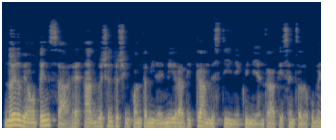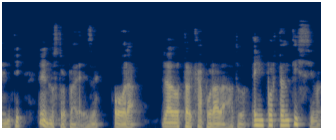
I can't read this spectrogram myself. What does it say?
noi dobbiamo pensare a 250.000 immigrati clandestini, quindi entrati senza documenti, nel nostro paese. Ora, la lotta al caporalato è importantissima.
